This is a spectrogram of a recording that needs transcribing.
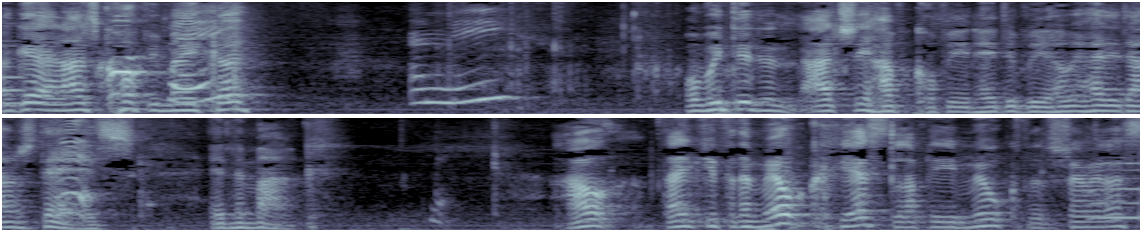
I get a nice coffee maker. And me. Well, we didn't actually have coffee in here, did we? We had it downstairs in the mug. Oh, thank you for the milk. Yes, lovely milk that's showing us.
